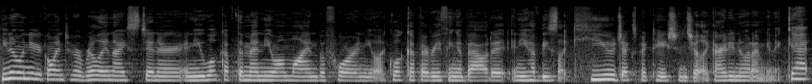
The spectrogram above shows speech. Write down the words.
you know when you're going to a really nice dinner and you look up the menu online before and you like look up everything about it and you have these like huge expectations you're like I already know what I'm going to get.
